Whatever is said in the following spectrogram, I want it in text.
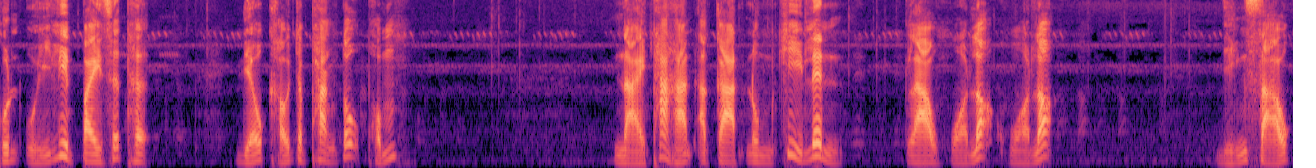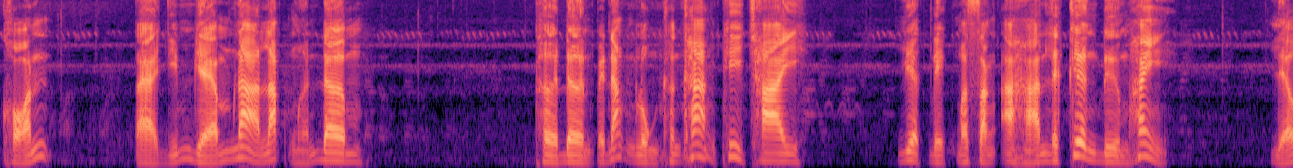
คุณอุ๋ยรีบไปซะเถอะ เดี๋ยวเขาจะพังโต๊ะผม นายทหารอากาศหนุ่มขี้เล่น กล่าวหัวเราะหัวเราะ หญิงสาวขอน แต่ยิ้มแย้มน่ารักเหมือนเดิม เธอเดินไปนั่งลงข้างๆ พี่ชาย เรียกเด็กมาสั่งอาหารและเครื่องดื่มให้ แล้ว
